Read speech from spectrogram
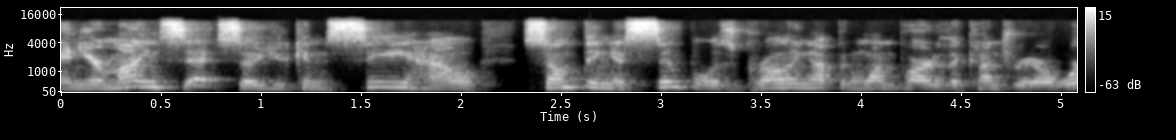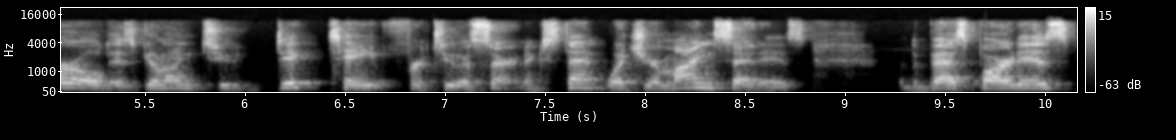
and your mindset. So you can see how something as simple as growing up in one part of the country or world is going to dictate for to a certain extent what your mindset is. But the best part is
